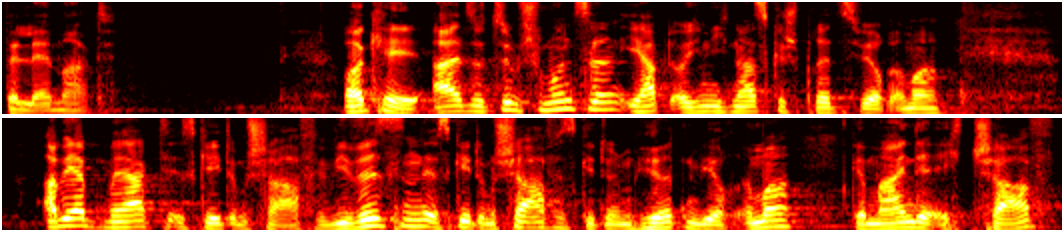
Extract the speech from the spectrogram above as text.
Belämmert. Okay, also zum Schmunzeln, ihr habt euch nicht nass gespritzt, wie auch immer. Aber ihr habt gemerkt, es geht um Schafe. Wir wissen, es geht um Schafe, es geht um Hirten, wie auch immer. Gemeinde echt scharf.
